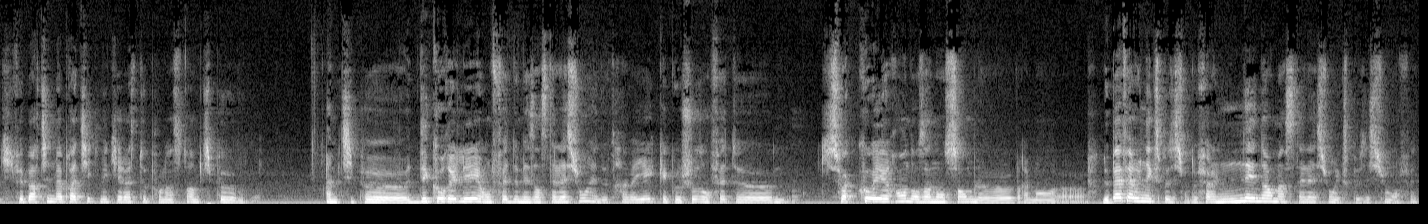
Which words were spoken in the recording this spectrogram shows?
qui fait partie de ma pratique, mais qui reste pour l'instant un petit peu un petit peu décorrélé en fait de mes installations et de travailler quelque chose en fait qui soit cohérent dans un ensemble euh, vraiment euh, de pas faire une exposition de faire une énorme installation exposition en fait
